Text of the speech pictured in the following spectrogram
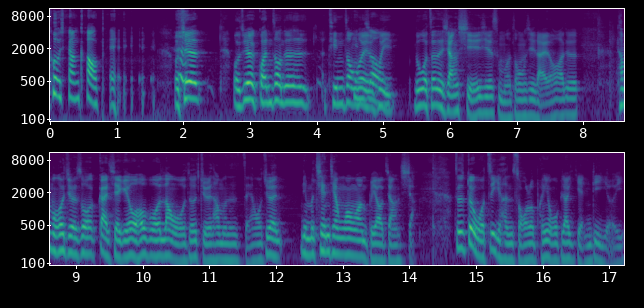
互相靠背。我觉得，我觉得观众就是听众会会，如果真的想写一些什么东西来的话，就是他们会觉得说，干写给我会不会让我就觉得他们是怎样？我觉得你们千千万万不要这样想，这是对我自己很熟的朋友，我比较严厉而已。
